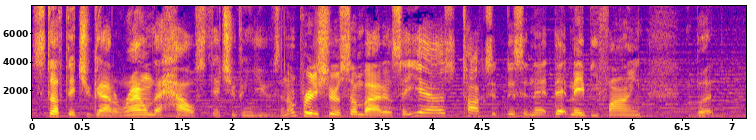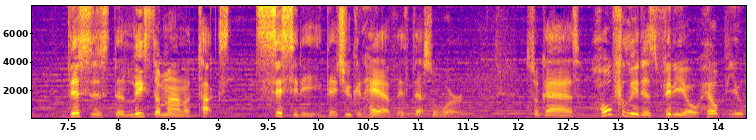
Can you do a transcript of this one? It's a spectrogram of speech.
stuff that you got around the house that you can use. And I'm pretty sure somebody will say, yeah, it's toxic, this and that. That may be fine, but this is the least amount of toxicity that you can have, if that's a word. So guys, hopefully this video helped you.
